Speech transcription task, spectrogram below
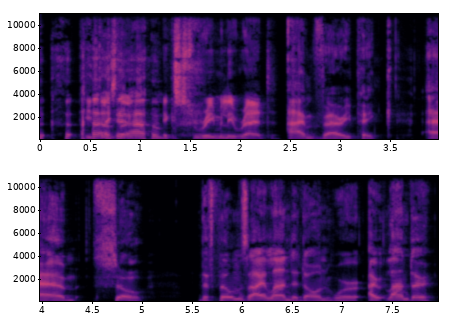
he does look um, extremely red. I'm very pink. Um, so the films I landed on were Outlander,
